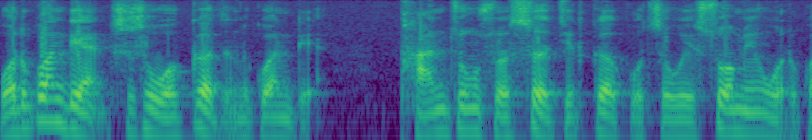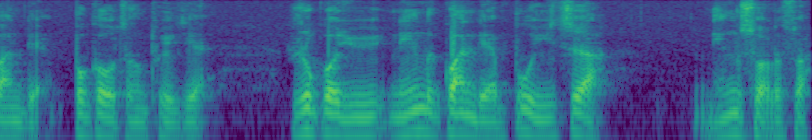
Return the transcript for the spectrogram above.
我的观点只是我个人的观点，盘中所涉及的个股只为说明我的观点，不构成推荐。如果与您的观点不一致啊，您说了算。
